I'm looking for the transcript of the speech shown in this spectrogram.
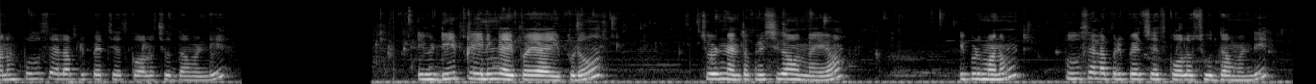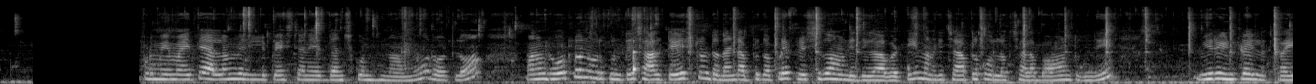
మనం పులుసు ఎలా ప్రిపేర్ చేసుకోవాలో చూద్దామండి. ఇవి డీప్ క్లీనింగ్ అయిపోయాయి ఇప్పుడు. చూడండి ఎంత ఫ్రెష్గా ఉన్నాయో. ఇప్పుడు మనం పులుసు ఎలా ప్రిపేర్ చేసుకోవాలో చూద్దామండి. ఇప్పుడు మేమైతే అల్లం వెల్లుల్లి పేస్ట్ అనేది దంచుకుంటున్నాము రోట్లో. మనం రోట్లో నూరుకుంటే చాలా టేస్ట్ ఉంటుందండి. అప్పటికప్పుడే ఫ్రెష్గా ఉండేది కాబట్టి మనకి చేపల కూరలోకి చాలా బాగుంటుంది. మీరు ఇంట్లో ఇలా ట్రై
